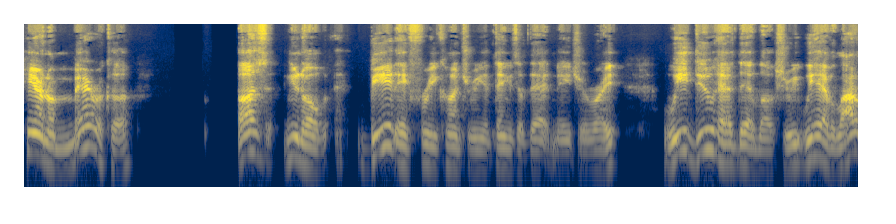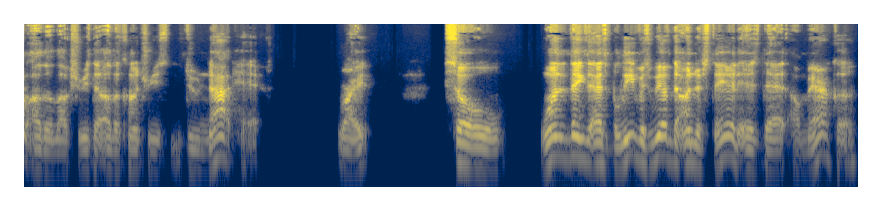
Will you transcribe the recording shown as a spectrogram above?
here in America, us, you know, being a free country and things of that nature, right? We do have that luxury. We have a lot of other luxuries that other countries do not have, right? So one of the things as believers we have to understand is that America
